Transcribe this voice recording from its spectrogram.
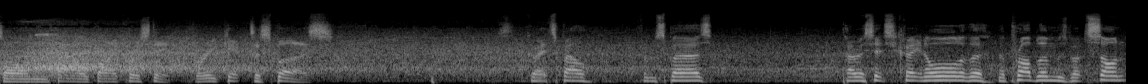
Son fouled by Christie. Free kick to Spurs. Great spell from Spurs. Perisic creating all of the, the problems, but Son,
